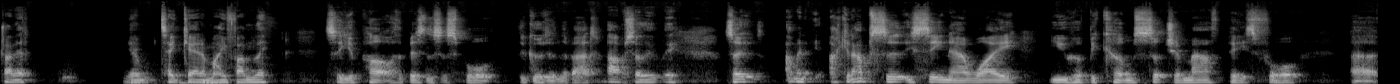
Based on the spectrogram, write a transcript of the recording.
trying to you know take care of my family. So you're part of the business of sport, the good and the bad. Absolutely. So I mean I can absolutely see now why you have become such a mouthpiece for uh,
